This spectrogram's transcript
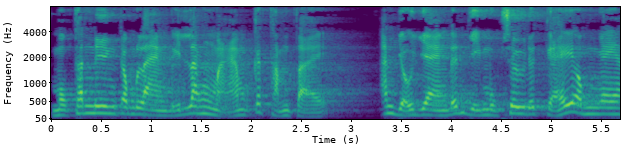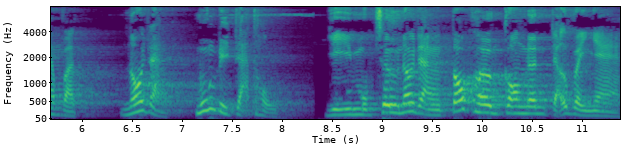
Một thanh niên trong làng bị lăng mạ một cách thậm tệ. Anh vội vàng đến vị mục sư để kể ông nghe và nói rằng muốn đi trả thù. Vị mục sư nói rằng tốt hơn con nên trở về nhà.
